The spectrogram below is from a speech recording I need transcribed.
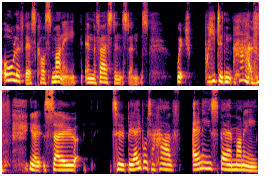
All of this costs money in the first instance, which we didn't have, you know, so to be able to have any spare money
